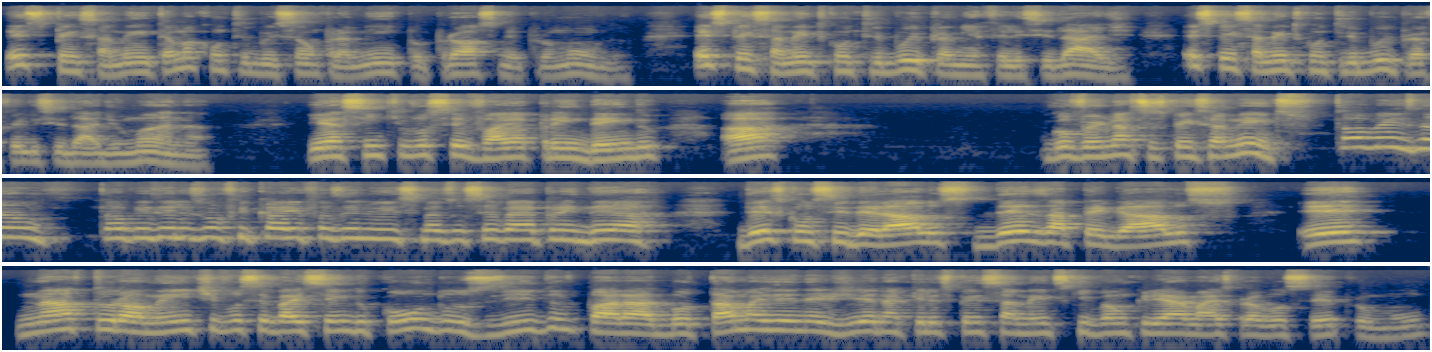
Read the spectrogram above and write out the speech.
Esse pensamento é uma contribuição para mim, para o próximo e para o mundo? Esse pensamento contribui para a minha felicidade? Esse pensamento contribui para a felicidade humana? E é assim que você vai aprendendo a governar seus pensamentos? Talvez não. Talvez eles vão ficar aí fazendo isso, mas você vai aprender a desconsiderá-los, desapegá-los e naturalmente você vai sendo conduzido para botar mais energia naqueles pensamentos que vão criar mais para você, para o mundo.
